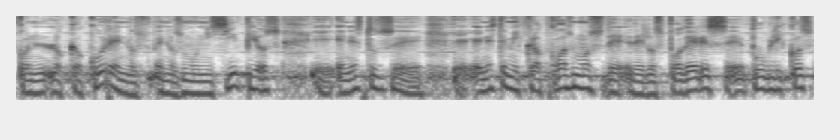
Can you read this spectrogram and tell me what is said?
con lo que ocurre en los, en los municipios, en estos, en este microcosmos de los poderes eh, públicos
